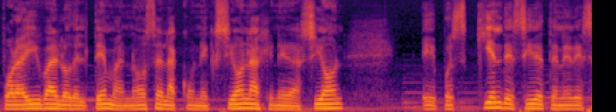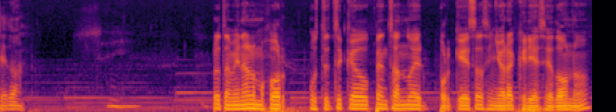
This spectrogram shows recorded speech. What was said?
por ahí va lo del tema, ¿no? O sea, la conexión, la generación, eh, pues, ¿quién decide tener ese don? Pero también a lo mejor usted se quedó pensando el por qué esa señora quería ese don, ¿no?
